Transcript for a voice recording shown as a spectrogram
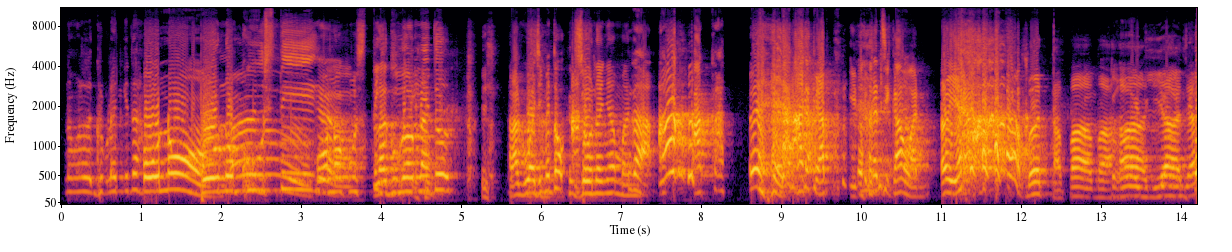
Nama grup lain kita? Pono. Pono Aduh, Kustik. Pono Kustik. Lagu kami itu Lagu wajib itu zona nyaman. enggak akad. Eh, akad. Itu kan si kawan. Oh iya. Betapa bahagianya.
